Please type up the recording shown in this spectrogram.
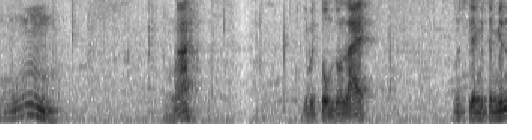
อืม มาอย่าไปต้มโดนไหลมันเสียวิตามิน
